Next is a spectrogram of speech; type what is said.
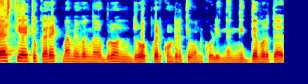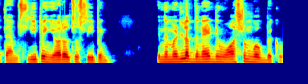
ಜಾಸ್ತಿ ಆಯ್ತು ಕರೆಕ್ಟ್ ಮ್ಯಾಮ್ ಇವಾಗ ನಾವಿಬ್ರು ಒಂದು ರೋಪ್ ಕಟ್ಕೊಂಡಿರ್ತೀವಿ ಅನ್ಕೊಳ್ಳಿ. ನನ್ ನಿದ್ದೆ ಬರ್ತಾ ಇರುತ್ತೆ I am sleeping you're also sleeping in the middle of the night ನೀವು ವಾಶ್ರೂಮ್ಗೆ ಹೋಗ್ಬೇಕು.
